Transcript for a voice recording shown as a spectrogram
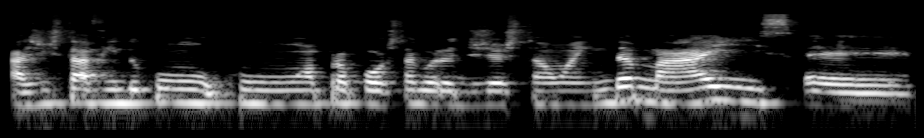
A gente está vindo com, com uma proposta agora de gestão ainda mais. É,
